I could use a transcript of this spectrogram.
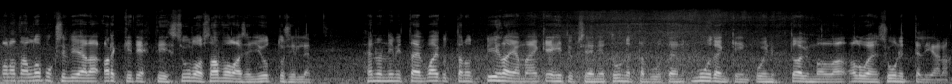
Palataan lopuksi vielä arkkitehti Sulo Savolaisen juttusille. Hän on nimittäin vaikuttanut Pihlajamäen kehitykseen ja tunnettavuuteen muutenkin kuin toimimalla alueen suunnittelijana.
